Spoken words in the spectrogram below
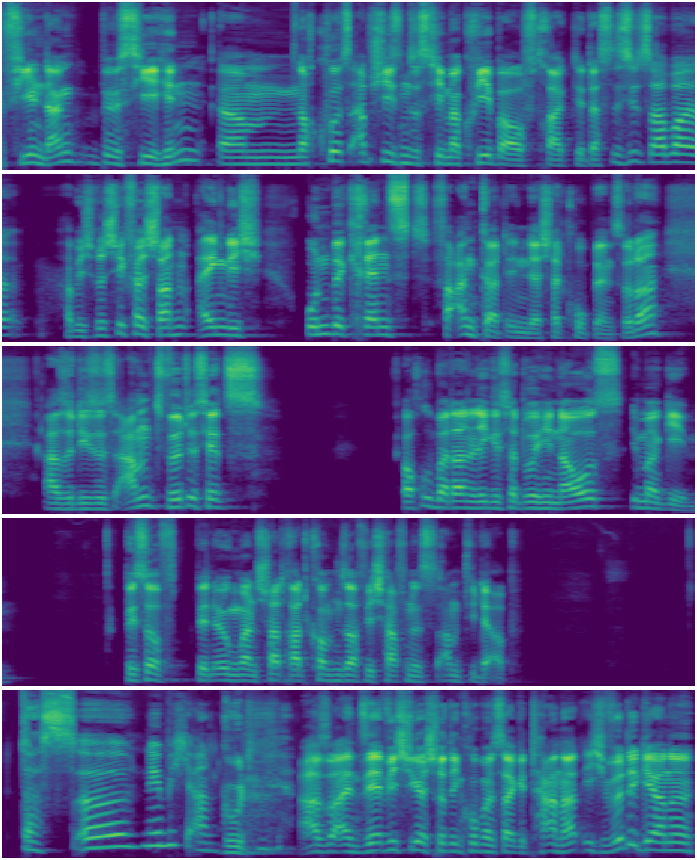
vielen Dank bis hierhin. Ähm, noch kurz abschließend das Thema Queerbeauftragte. Das ist jetzt aber, habe ich richtig verstanden, eigentlich unbegrenzt verankert in der Stadt Koblenz, oder? Also dieses Amt wird es jetzt auch über deine Legislatur hinaus immer geben. Bis auf, wenn irgendwann ein Stadtrat kommt und sagt, wir schaffen das Amt wieder ab. Das äh, nehme ich an. Gut, also ein sehr wichtiger Schritt, den Koblenz da getan hat. Ich würde gerne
